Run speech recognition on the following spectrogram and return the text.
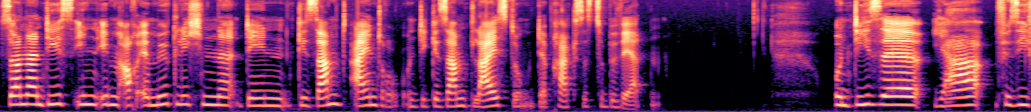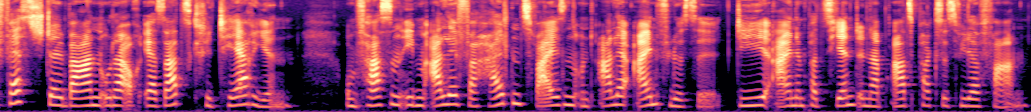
sondern die es ihnen eben auch ermöglichen, den Gesamteindruck und die Gesamtleistung der Praxis zu bewerten. Und diese ja für sie feststellbaren oder auch Ersatzkriterien umfassen eben alle Verhaltensweisen und alle Einflüsse, die einem Patient in der Arztpraxis widerfahren.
